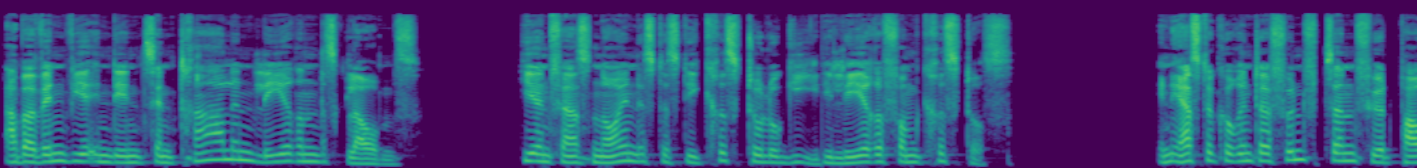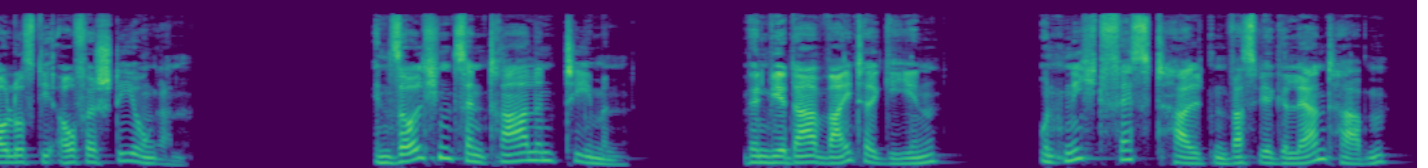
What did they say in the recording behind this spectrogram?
Aber wenn wir in den zentralen Lehren des Glaubens, hier in Vers 9 ist es die Christologie, die Lehre vom Christus. In 1. Korinther 15 führt Paulus die Auferstehung an. In solchen zentralen Themen, wenn wir da weitergehen, und nicht festhalten, was wir gelernt haben,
